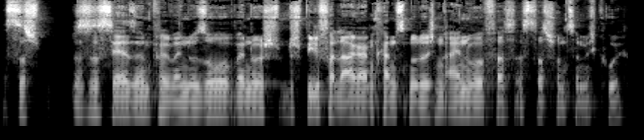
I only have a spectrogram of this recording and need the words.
es ist, es ist sehr simpel. Wenn du so, wenn du das Spiel verlagern kannst nur durch einen Einwurf, das ist das schon ziemlich cool.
